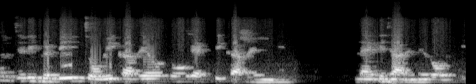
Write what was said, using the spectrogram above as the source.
ਸਰ ਜਿਹੜੀ ਗੱਡੀ ਚੋਰੀ ਕਰ ਰਹੇ ਹੋ ਦੋ ਵਿਅਕਤੀ ਕਰ ਰਹੇ ਨੇ ਲੈ ਕੇ ਜਾ ਰਹੇ ਨੇ ਰੋਡ ਤੇ।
